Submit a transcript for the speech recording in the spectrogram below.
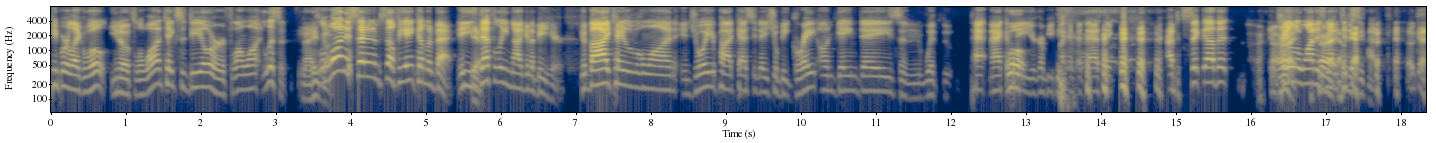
people are like, "Well, you know, if Lewan takes a deal or if Lewan, listen, No, he's gone. Lewan has said it himself. He ain't coming back. He's Yeah. definitely not going to be here. Goodbye, Taylor Lewan. Enjoy your podcast today. You'll be great on game days and with Pat McAfee. Well- you're going to be fucking fantastic. I'm sick of it. Taylor right. Lewan is not a Tennessee okay. Titan. okay.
